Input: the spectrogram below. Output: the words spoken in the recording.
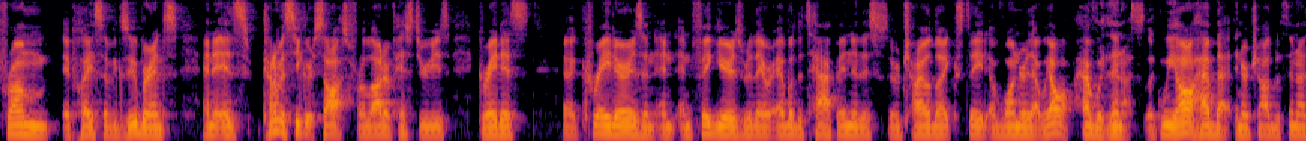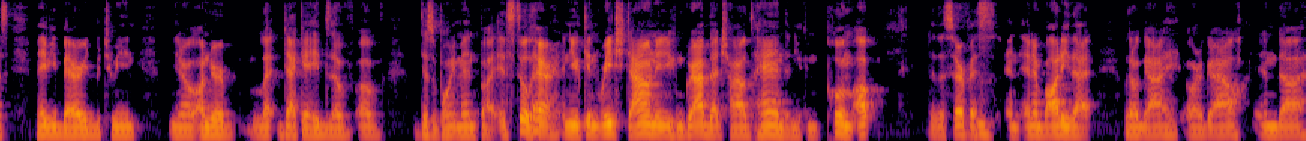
from a place of exuberance. And it's kind of a secret sauce for a lot of history's greatest uh, creators and, and, and figures where they were able to tap into this sort of childlike state of wonder that we all have within us. Like we all have that inner child within us, maybe buried between, you know, under le- decades of, of disappointment, but it's still there. And you can reach down and you can grab that child's hand and you can pull him up to the surface mm. and, and embody that little guy or a gal. And uh,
